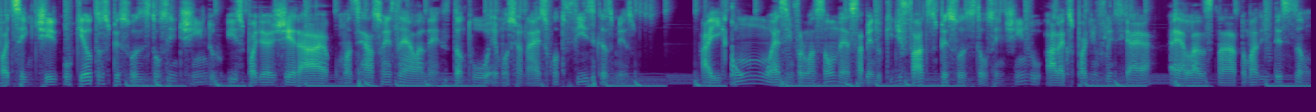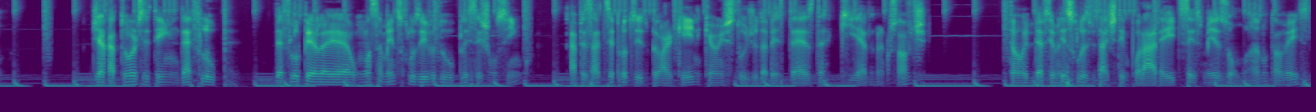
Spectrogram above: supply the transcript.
pode sentir o que outras pessoas estão sentindo e isso pode gerar algumas reações nela, né? Tanto emocionais quanto físicas mesmo. Aí, com essa informação, né, sabendo o que de fato as pessoas estão sentindo, Alex pode influenciar elas na tomada de decisão. Dia 14 tem Deathloop. Deathloop é um lançamento exclusivo do PlayStation 5, apesar de ser produzido pela Arkane, que é um estúdio da Bethesda, que é da Microsoft. Então ele deve ter uma exclusividade temporária aí de seis meses ou um ano, talvez.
